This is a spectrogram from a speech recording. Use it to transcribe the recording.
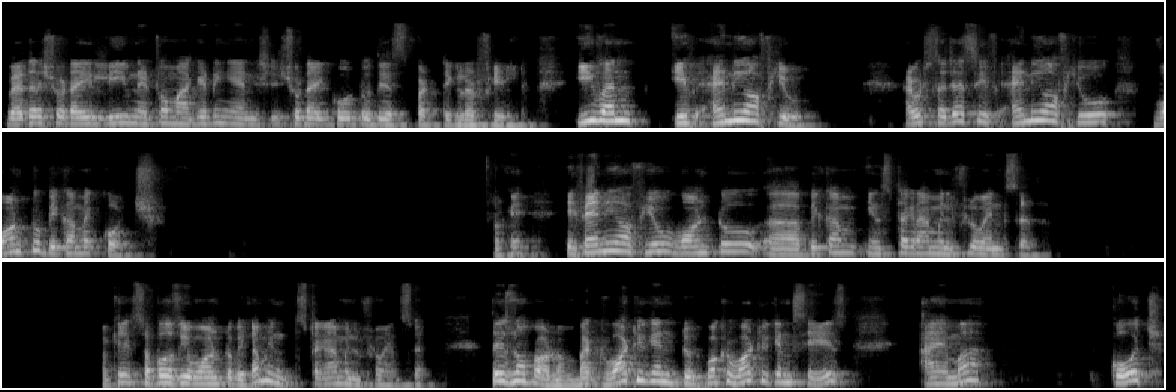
whether should i leave network marketing and should i go to this particular field? Even if any of you i would suggest if any of you want to become a coach okay? If any of you want to uh, become instagram influencer okay? Suppose you want to become instagram influencer there's no problem. But what you can do what, what you can say is i am a coach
